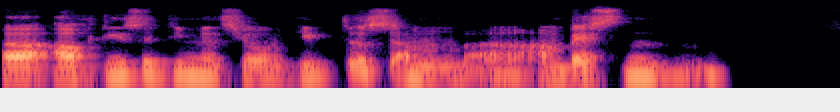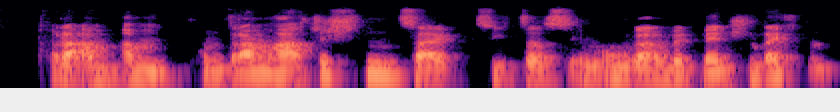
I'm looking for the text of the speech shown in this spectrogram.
Äh, auch diese Dimension gibt es. Am, äh, am besten oder am, am, am dramatischsten zeigt sich das im Umgang mit Menschenrechten,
